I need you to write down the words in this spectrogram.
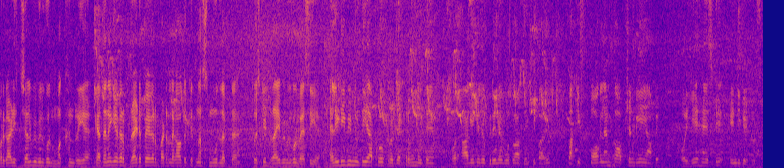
और गाड़ी चल भी बिल्कुल मक्खन रही है। कहते हैं ना कि अगर ब्रेड पे अगर बटर लगाओ तो कितना स्मूथ लगता है तो इसकी ड्राइव भी बिल्कुल वैसी है। एलईडी भी मिलती है, आपको प्रोजेक्टर भी मिलते हैं और आगे के जो ग्रिल है वो तो आप देख ही पा रहे हो। बाकी फॉग लैम्प का ऑप्शन भी है यहाँ पे। और ये हैं इसके इंडिकेटर्स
